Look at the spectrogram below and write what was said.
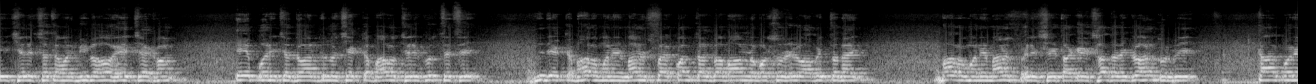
এই ছেলের সাথে আমার বিবাহ হয়েছে এখন। এই পরিচয় দেওয়ার জন্য সে একটা ভালো ছেলে খুঁজতেছে। যদি একটা ভালো মানের মানুষ পায়, পঞ্চাশ বা বাউন্ন বছর হলেও আবৃত্ত নাই। ভালো মানের মানুষ পেলে সে তাকে সাদরে গ্রহণ করবে। তারপরে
